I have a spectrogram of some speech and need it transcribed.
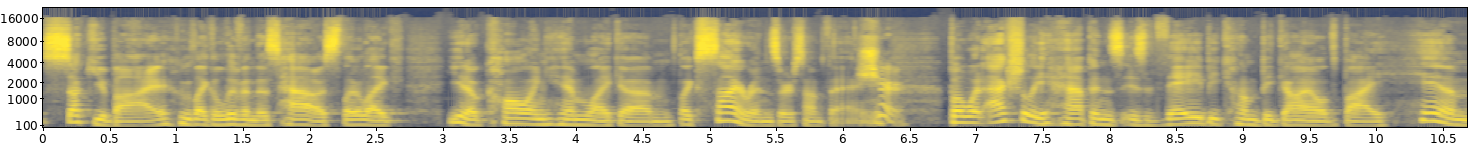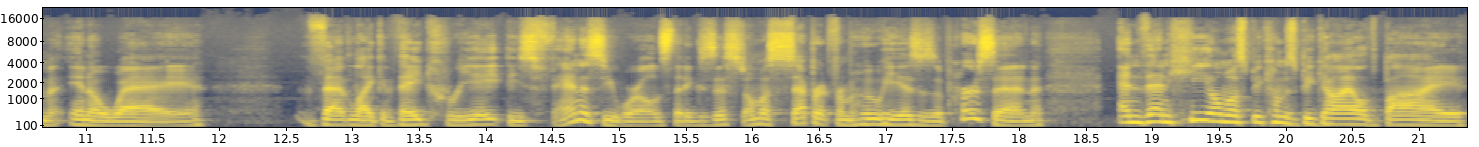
succubi who like live in this house. They're like, you know, calling him like um like sirens or something. Sure. But what actually happens is they become beguiled by him in a way that like they create these fantasy worlds that exist almost separate from who he is as a person and then he almost becomes beguiled by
